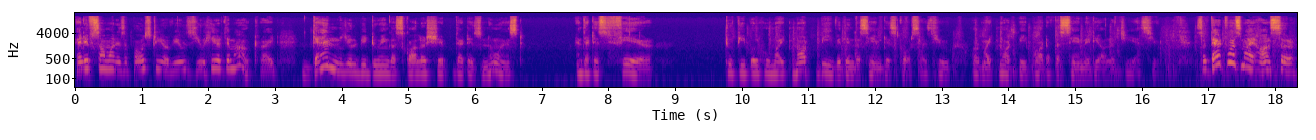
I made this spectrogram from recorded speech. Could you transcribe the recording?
And if someone is opposed to your views, you hear them out, right? Then you'll be doing a scholarship that is nuanced and that is fair to people who might not be within the same discourse as you or might not be part of the same ideology as you. So that was my answer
